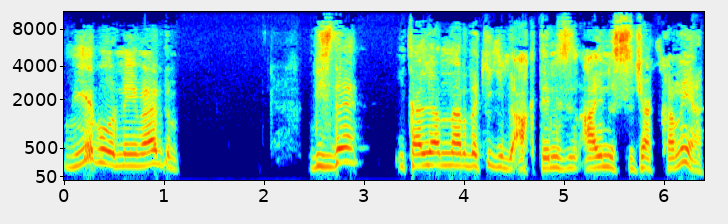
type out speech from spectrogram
Niye bu örneği verdim? Bizde İtalyanlardaki gibi Akdeniz'in aynı sıcak kanı ya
